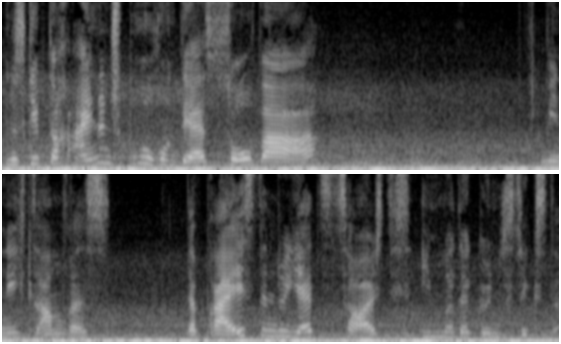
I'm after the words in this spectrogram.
Und es gibt auch einen Spruch und der ist so wahr wie nichts anderes. Der Preis, den du jetzt zahlst, ist immer der günstigste.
